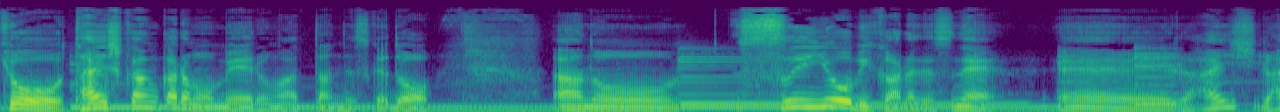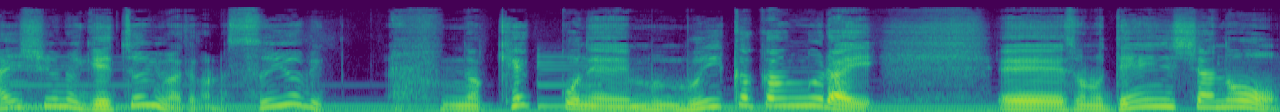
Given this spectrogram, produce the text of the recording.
今日大使館からもメールがあったんですけど、あの、水曜日からですね、えー、来来週の月曜日までかな、水曜日、結構ね、6日間ぐらい、えー、その電車の、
